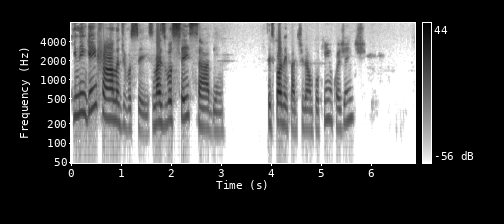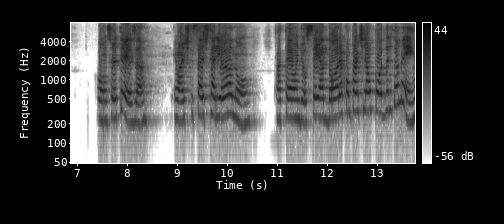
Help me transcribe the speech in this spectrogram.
que ninguém fala de vocês, mas vocês sabem. Vocês podem partilhar um pouquinho com a gente? Com certeza. Eu acho que Sagitariano, até onde eu sei, adora compartilhar o podre também.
